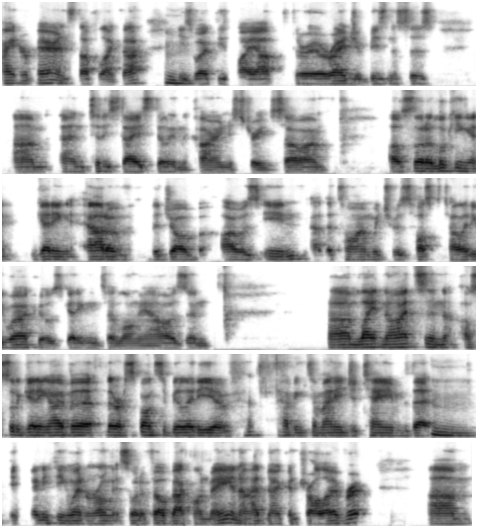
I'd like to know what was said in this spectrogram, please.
paint repair and stuff like that. Mm-hmm. He's worked his way up through a range of businesses, um, and to this day, is still in the car industry. So um, I was sort of looking at getting out of the job I was in at the time, which was hospitality work. It was getting into long hours and um, late nights, and I was sort of getting over the responsibility of having to manage a team that mm. if anything went wrong, it sort of fell back on me, and I had no control over it. Um,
